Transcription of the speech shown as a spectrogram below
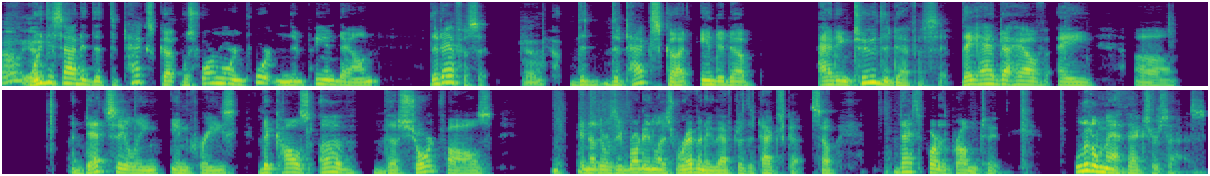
Oh yeah. We decided that the tax cut was far more important than paying down the deficit. Yeah. The the tax cut ended up adding to the deficit. They had to have a uh, a debt ceiling increase because of the shortfalls. In other words, they brought in less revenue after the tax cut. So that's part of the problem too. Little math exercise.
